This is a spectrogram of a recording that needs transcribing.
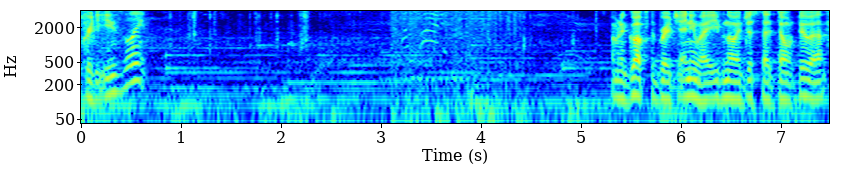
pretty easily. I'm going to go up the bridge anyway, even though I just said don't do it.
